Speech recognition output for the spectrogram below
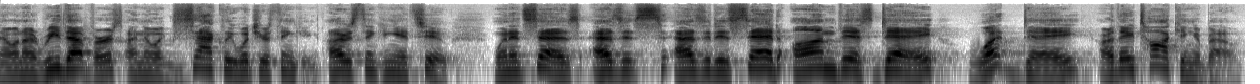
Now, when I read that verse, I know exactly what you're thinking. I was thinking it too. When it says, as, it as it is said on this day, what day are they talking about?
